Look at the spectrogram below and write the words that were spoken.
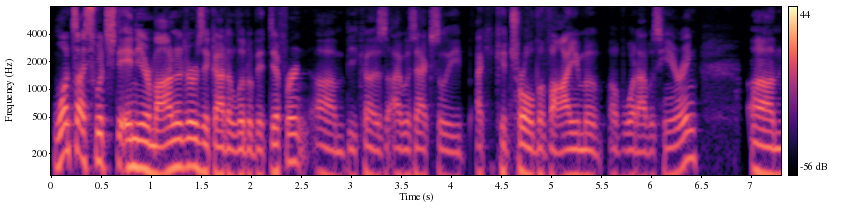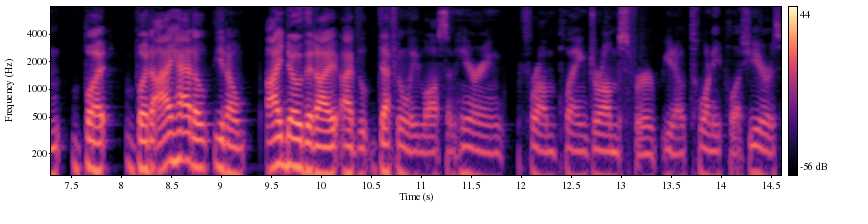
Once I switched to in-ear monitors, it got a little bit different, um, because I was actually, I could control the volume of, of what I was hearing. Um, but, but I had a, you know, I know that I, I've definitely lost some hearing from playing drums for, you know, 20 plus years.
